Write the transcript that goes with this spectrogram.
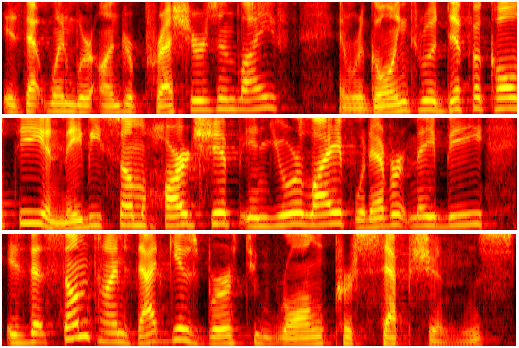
is that when we're under pressures in life and we're going through a difficulty and maybe some hardship in your life, whatever it may be, is that sometimes that gives birth to wrong perceptions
